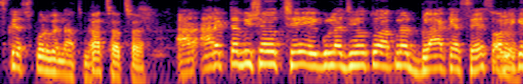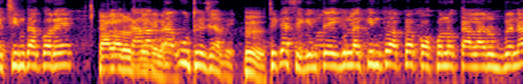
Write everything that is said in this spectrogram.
স্ক্র্যাচ পড়বে না আপনার। আচ্ছা আচ্ছা। আর আরেকটা বিষয় হচ্ছে এগুলা যেহেতু আপনার ব্ল্যাক অ্যাসেস অনেকে চিন্তা করে কালারটা উঠে যাবে। ঠিক আছে? কিন্তু এগুলা কিন্তু আপনার কখনো কালার উঠবে না।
